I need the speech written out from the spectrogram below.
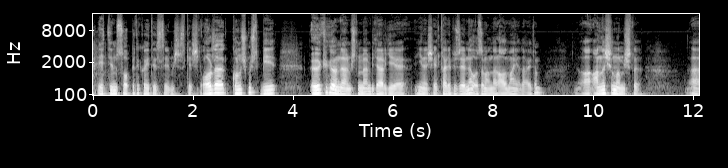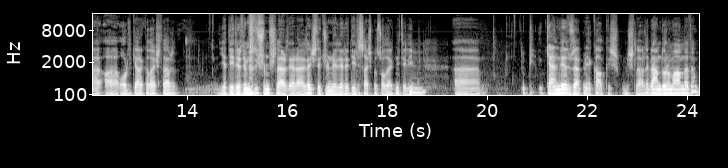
Ettiğimiz sohbeti kayıt etseymişiz keşke. Orada konuşmuştuk. Bir öykü göndermiştim ben bir dergiye. Yine şey talep üzerine. O zamanlar Almanya'daydım. A anlaşılmamıştı. Aa, oradaki arkadaşlar ya delirdiğimi düşünmüşlerdi herhalde. İşte cümleleri deli saçması olarak niteleyip hmm. e, kendileri düzeltmeye kalkışmışlardı. Ben durumu anladım.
